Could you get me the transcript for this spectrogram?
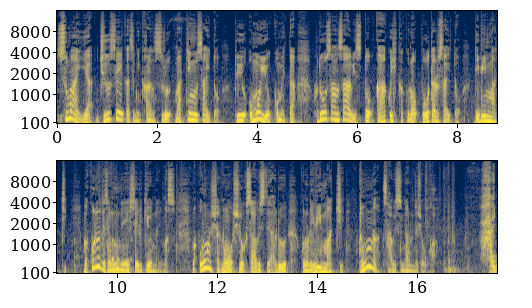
住まいや住生活に関するマッチングサイトという思いを込めた不動産サービスと価格比較のポータルサイト、リビンマッチ。まあ、これをですね、運営している企業になります。まあ、御社の主力サービスであるこのリビンマッチ、どんなサービスになるんでしょうか？はい。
